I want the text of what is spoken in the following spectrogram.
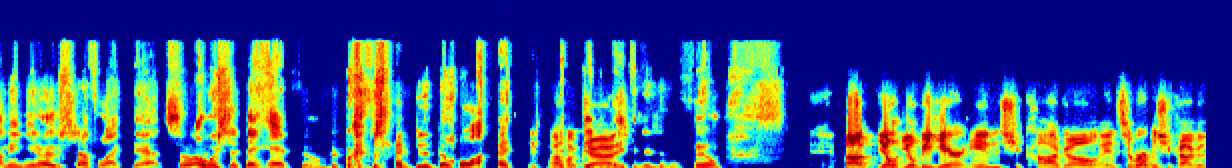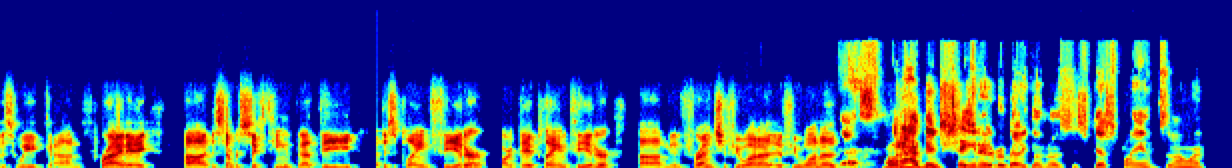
i mean you know it was stuff like that so i wish that they had filmed it because i did the line. Oh gosh make it into the film. Uh, you'll you'll be here in Chicago and suburban Chicago this week on Friday uh, December 16th at the Des Plaines Theater or day Playing Theater um, in French. If you want to, if you want to. That's what I've been saying. Everybody goes, knows this Des Plaines. And I went,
